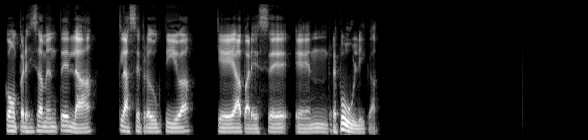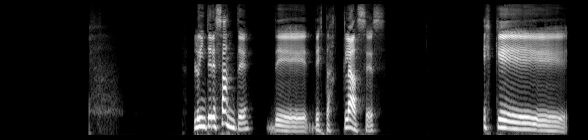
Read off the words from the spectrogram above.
como precisamente la clase productiva que aparece en República. Lo interesante de, estas clases es que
